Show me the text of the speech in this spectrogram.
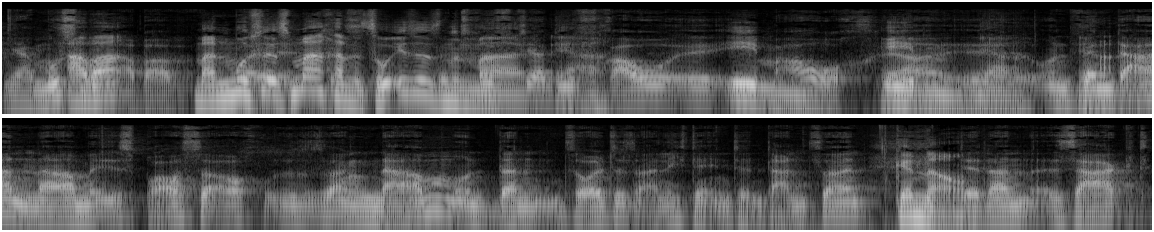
Ja, muss aber man aber. Man muss es machen, so ist es nun mal. ja die ja. Frau äh, eben, auch. Ja? Eben, ja. Und wenn ja. da ein Name ist, brauchst du auch sozusagen einen Namen und dann sollte es eigentlich der Intendant sein, genau. der dann sagt,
